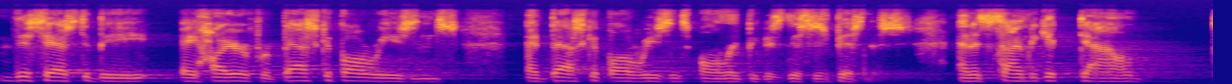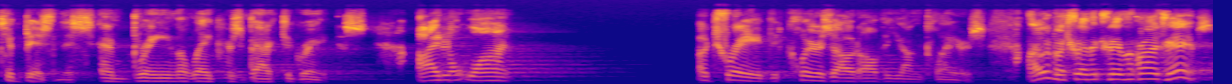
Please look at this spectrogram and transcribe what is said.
this has to be a hire for basketball reasons and basketball reasons only because this is business. And it's time to get down to business and bringing the Lakers back to greatness. I don't want a trade that clears out all the young players. I would much rather trade LeBron James.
